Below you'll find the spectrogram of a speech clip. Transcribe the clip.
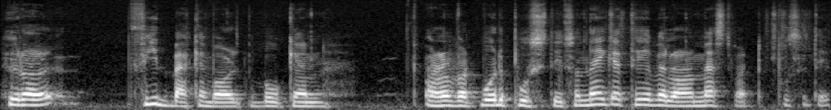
hur har feedbacken varit på boken? Har den varit både positiv som negativ eller har den mest varit positiv?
